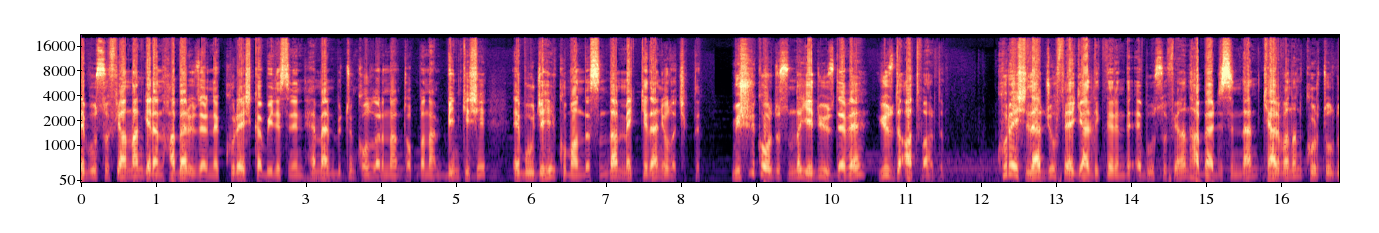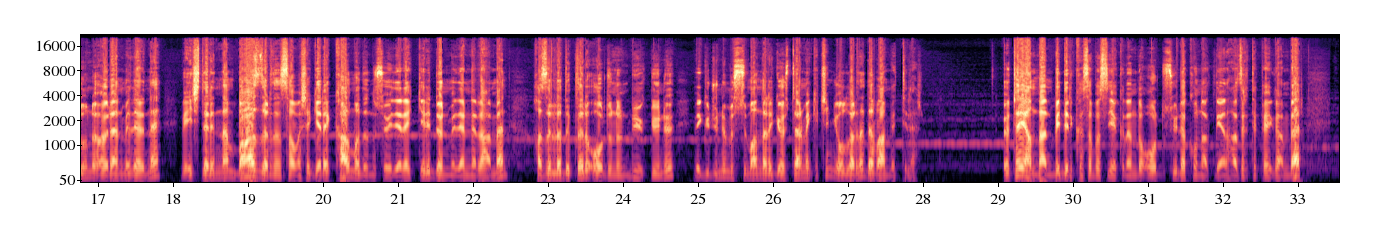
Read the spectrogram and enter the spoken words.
Ebu Sufyan'dan gelen haber üzerine Kureyş kabilesinin hemen bütün kollarından toplanan bin kişi Ebu Cehil kumandasında Mekke'den yola çıktı. Müşrik ordusunda 700 deve, 100 de at vardı. Kureyşliler Cuhfe'ye geldiklerinde Ebu Sufyan'ın habercisinden kervanın kurtulduğunu öğrenmelerine ve içlerinden bazılarının savaşa gerek kalmadığını söyleyerek geri dönmelerine rağmen hazırladıkları ordunun büyüklüğünü ve gücünü Müslümanlara göstermek için yollarına devam ettiler. Öte yandan Bedir kasabası yakınında ordusuyla konaklayan Hazreti Peygamber,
